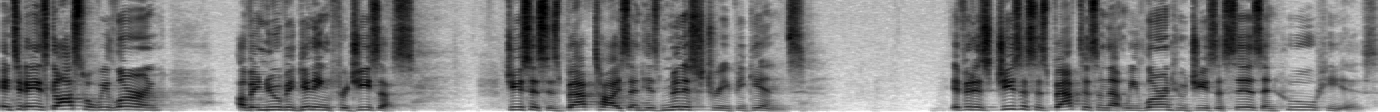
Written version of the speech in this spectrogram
In today's gospel, we learn of a new beginning for Jesus. Jesus is baptized and his ministry begins. If it is Jesus' baptism that we learn who Jesus is and who he is,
